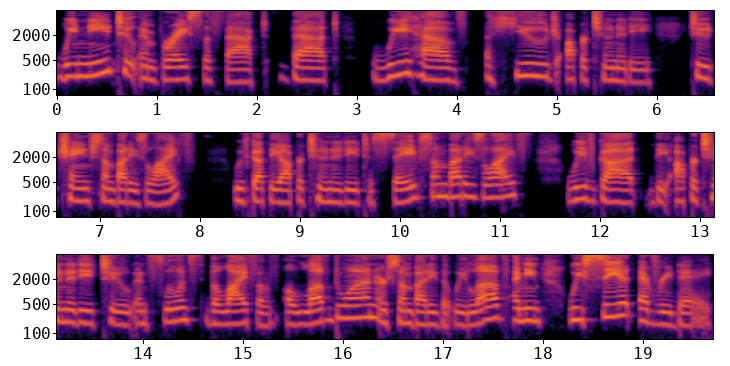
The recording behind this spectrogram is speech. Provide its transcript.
we need to embrace the fact that we have a huge opportunity to change somebody's life. We've got the opportunity to save somebody's life. We've got the opportunity to influence the life of a loved one or somebody that we love. I mean, we see it every day.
